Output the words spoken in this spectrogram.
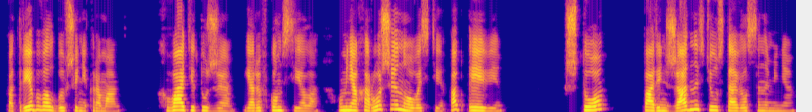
– потребовал бывший некромант. «Хватит уже!» – я рывком села. «У меня хорошие новости об Эви». «Что?» – парень с жадностью уставился на меня.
